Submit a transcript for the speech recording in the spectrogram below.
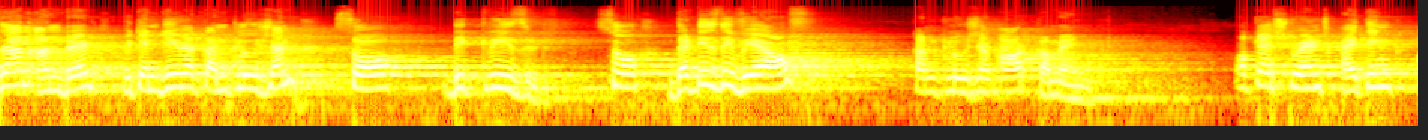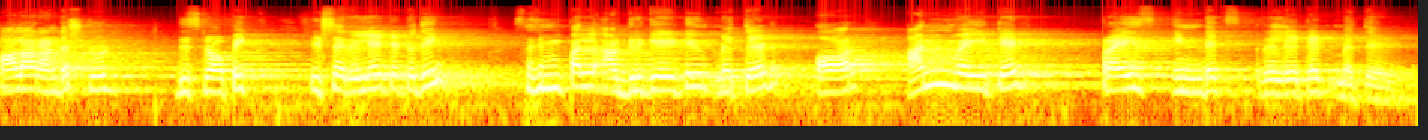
than 100 we can give a conclusion. So decreased. So that is the way of conclusion or comment. Okay students i think all are understood this topic. It's related to the simple aggregative method or unweighted price index related method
